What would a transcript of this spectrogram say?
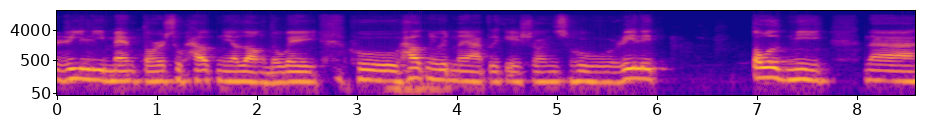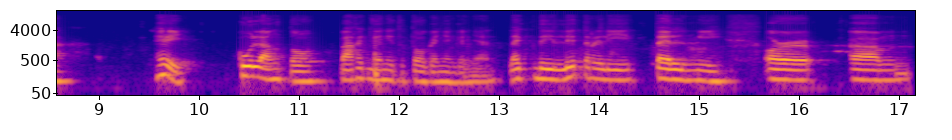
really mentors who helped me along the way, who helped me with my applications, who really told me na, hey, kulang to, bakit ganito to, ganyan, ganyan. Like they literally tell me or um,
